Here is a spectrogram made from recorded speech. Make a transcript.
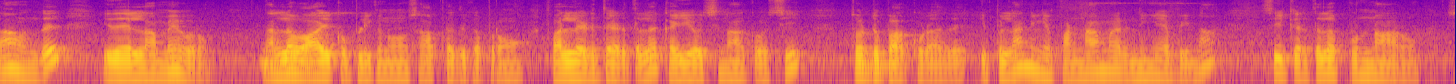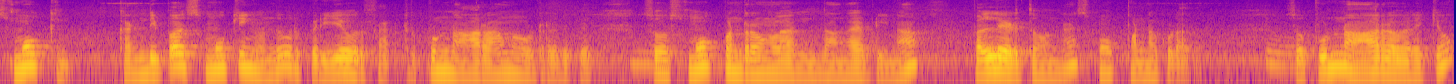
தான் வந்து இது எல்லாமே வரும். நல்லா வாய் கொப்பளிக்கணும் சாப்பிட்டதுக்கப்புறம் பல் எடுத்த இடத்துல கையை வச்சு நாக்கு வச்சு தொட்டு பார்க்கக்கூடாது. இப்படிலாம் நீங்கள் பண்ணாமல் இருந்தீங்க அப்படின்னா சீக்கிரத்தில் புண்ணு ஆறும். ஸ்மோக்கிங் கண்டிப்பாக ஸ்மோக்கிங் வந்து ஒரு பெரிய ஒரு ஃபேக்டர் புண்ணு ஆறாமல் விடுறதுக்கு. ஸோ ஸ்மோக் பண்ணுறவங்களா இருந்தாங்க அப்படின்னா பல் எடுத்தோடனே ஸ்மோக் பண்ணக்கூடாது. ஸோ புண்ணு ஆற வரைக்கும்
